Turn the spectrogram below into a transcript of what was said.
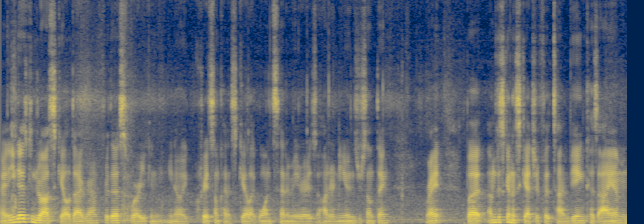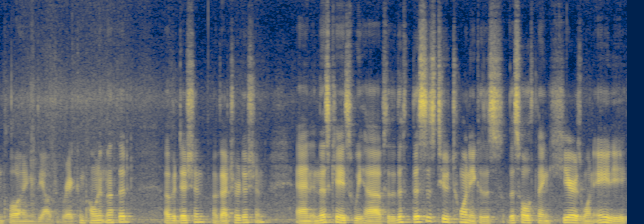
Right? And you guys can draw a scale diagram for this where you can, you know, create some kind of scale like one centimeter is 100 newtons or something, right? But I'm just going to sketch it for the time being because I am employing the algebraic component method of addition, of vector addition. And in this case we have, so this, this is 220 because this, this whole thing here is 180.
